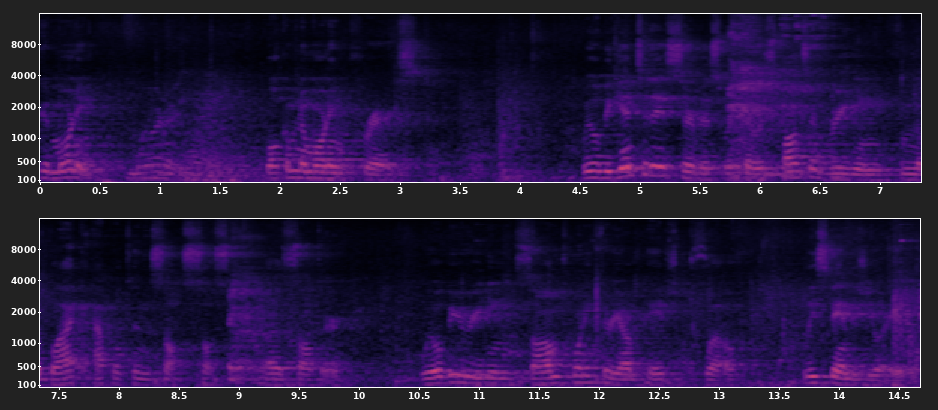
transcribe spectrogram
Good morning. Good Morning. Welcome to morning prayers. We will begin today's service with a responsive reading from the Black Appleton Psal- Psal- uh, Psalter. We will be reading Psalm 23 on page 12. Please stand as you are able.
